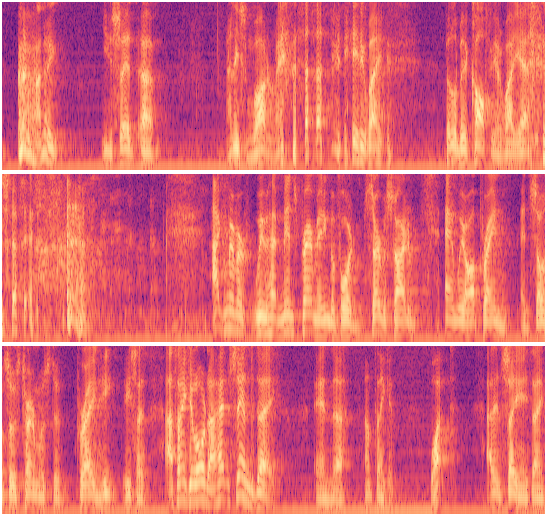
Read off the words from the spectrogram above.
I know you, you said, uh, I need some water, man. anyway, put a little bit of coffee in it while you're at it. I can remember we had men's prayer meeting before service started, and we were all praying, and so and so's turn was to pray, and he, he said, I thank you, Lord, I hadn't sinned today. And uh, I'm thinking, what? I didn't say anything.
